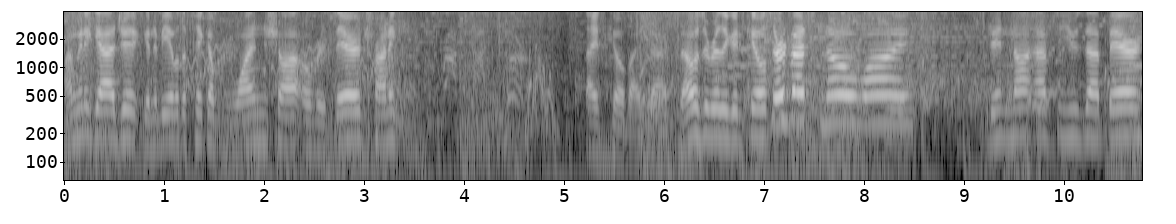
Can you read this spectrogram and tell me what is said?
I'm to gadget. To be able to pick up one shot over there. Trying to... Nice kill by Zac. That was a really good kill. Third best. No, why? Did not have to use that bear.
